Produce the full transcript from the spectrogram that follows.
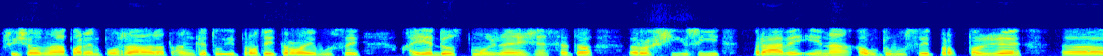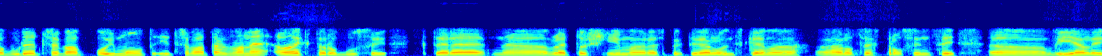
přišel s nápadem pořádat anketu i pro ty trolejbusy a je dost možné, že se to rozšíří právě i na autobusy, protože uh, bude třeba pojmout i třeba takzvané elektrobusy, které uh, v letošním, respektive loňském roce v prosinci vyjeli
